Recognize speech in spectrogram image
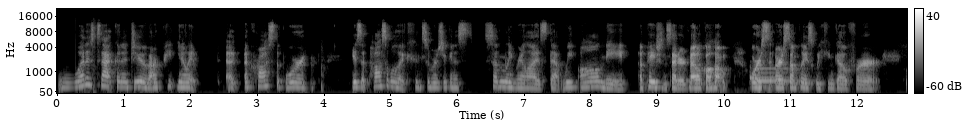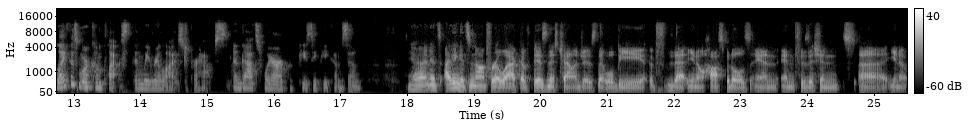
what is that going to do our you know it across the board, is it possible that consumers are going to suddenly realize that we all need a patient-centered medical home or, or someplace we can go for life is more complex than we realized perhaps and that's where our pcp comes in. Yeah and it's i think it's not for a lack of business challenges that will be that you know hospitals and and physicians uh, you know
